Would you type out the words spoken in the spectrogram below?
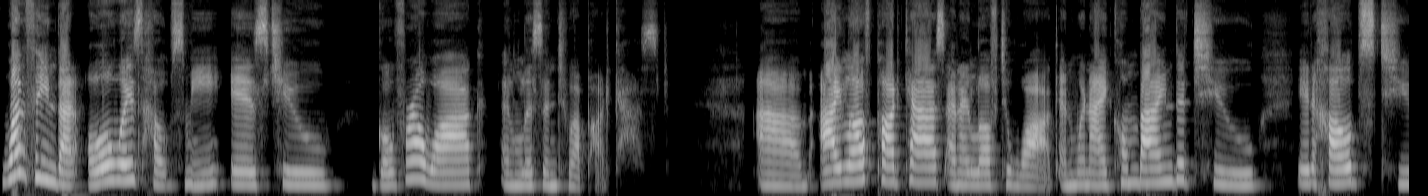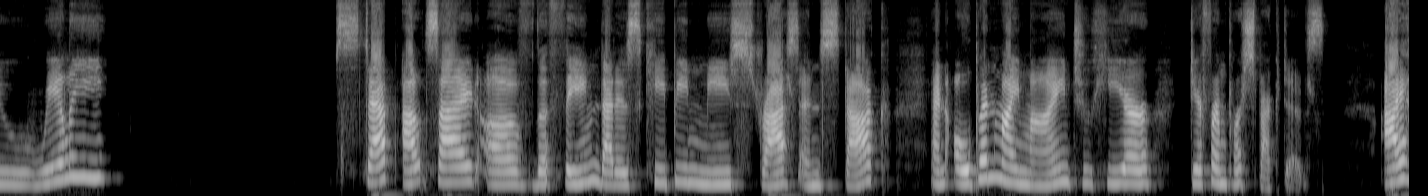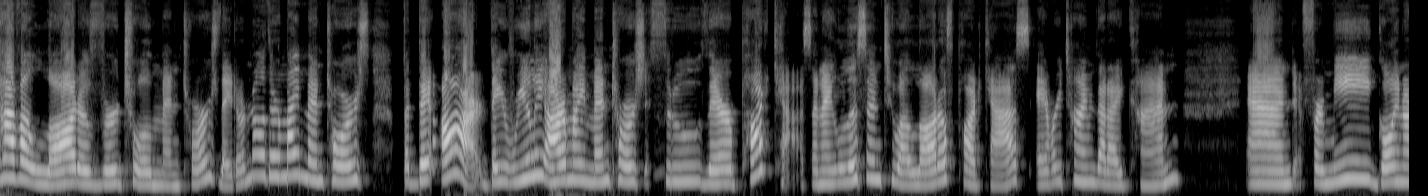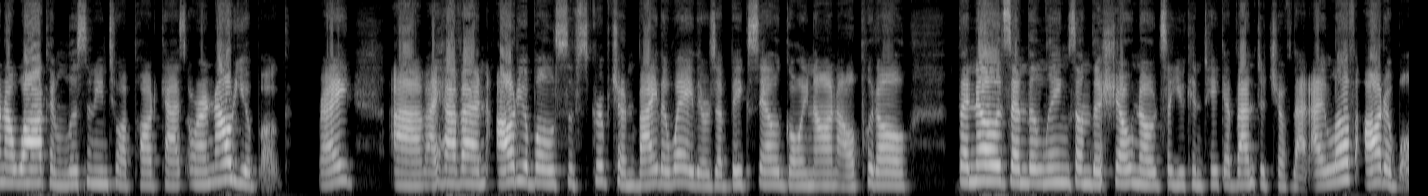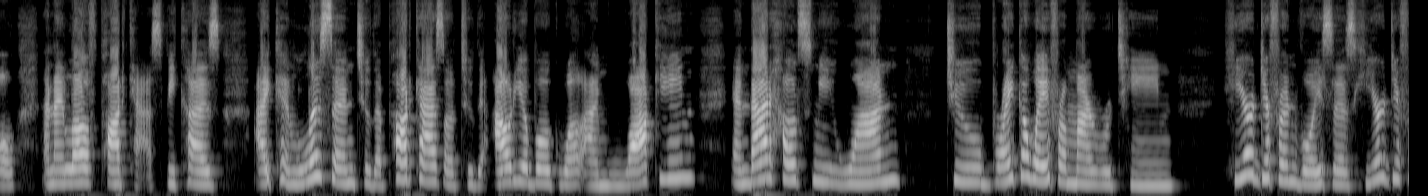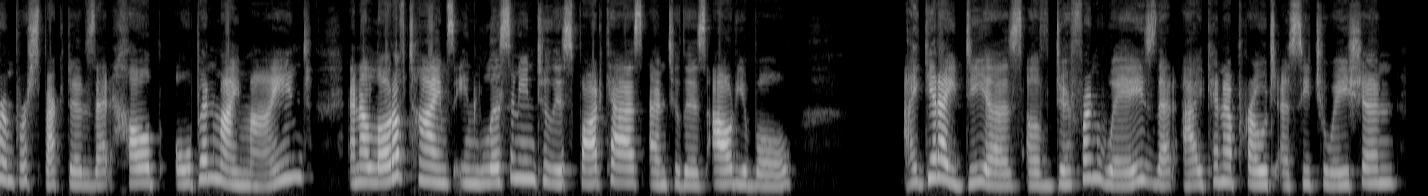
One thing that always helps me is to go for a walk and listen to a podcast. Um, I love podcasts and I love to walk. And when I combine the two, it helps to really step outside of the thing that is keeping me stressed and stuck and open my mind to hear different perspectives. I have a lot of virtual mentors. They don't know they're my mentors, but they are. They really are my mentors through their podcasts. And I listen to a lot of podcasts every time that I can. And for me, going on a walk and listening to a podcast or an audiobook, right? Um, I have an Audible subscription. By the way, there's a big sale going on. I'll put all the notes and the links on the show notes so you can take advantage of that. I love Audible and I love podcasts because I can listen to the podcast or to the audiobook while I'm walking. And that helps me, one, to break away from my routine, hear different voices, hear different perspectives that help open my mind. And a lot of times in listening to this podcast and to this audible, I get ideas of different ways that I can approach a situation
